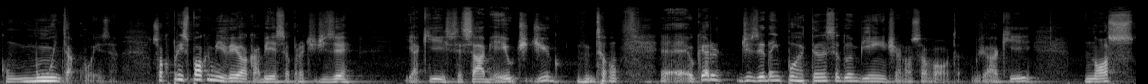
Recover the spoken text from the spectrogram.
com muita coisa. Só que o principal que me veio à cabeça para te dizer e aqui você sabe, eu te digo. Então, é, eu quero dizer da importância do ambiente à nossa volta, já que nós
